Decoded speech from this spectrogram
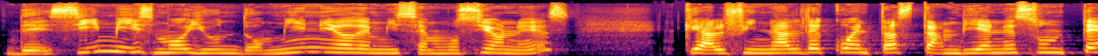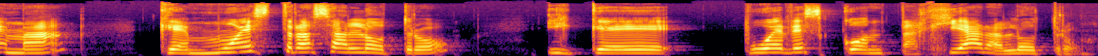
de sí mismo y un dominio de mis emociones, que al final de cuentas también es un tema que muestras al otro y que puedes contagiar al otro.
